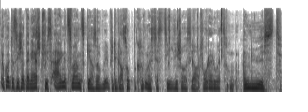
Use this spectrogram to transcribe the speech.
ja gut, das ist ja dann erst fürs 21, also für den Grasshopper-Club müsste das Ziel sein, schon ein Jahr vorher rauszukommen. Müsst. Müsste,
